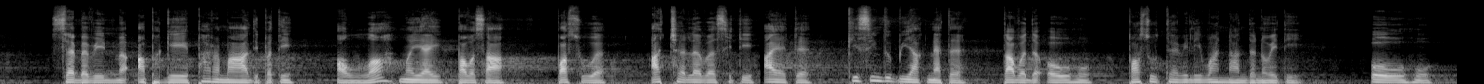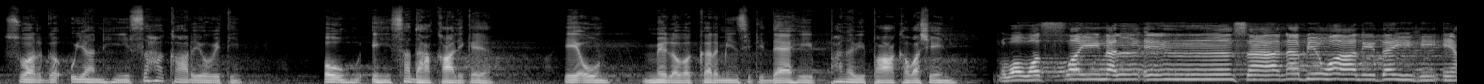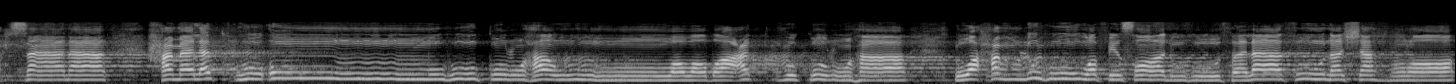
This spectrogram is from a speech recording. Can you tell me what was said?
සැබවින්ම අපගේ පරමාධිපති අල්لهමයයි පවසා පසුව අච්චලව සිටි අයට කිසිදු බියක් නැත තවද ඔවුහු පසුතැවිලි වන්නන්ද නොවෙති. ඔවුහු ස්වර්ග උයන්හි සහකාරයෝ වෙති. ඔවුහු එහි සදාකාලිකය. ඒ ඔවුන් මෙලොව කරමින් සිටි දෑහි පලවිපාක වශයෙනි. ووصينا الإنسان بوالديه إحسانا حملته أمه كرها ووضعته كرها وحمله وفصاله ثلاثون شهرا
